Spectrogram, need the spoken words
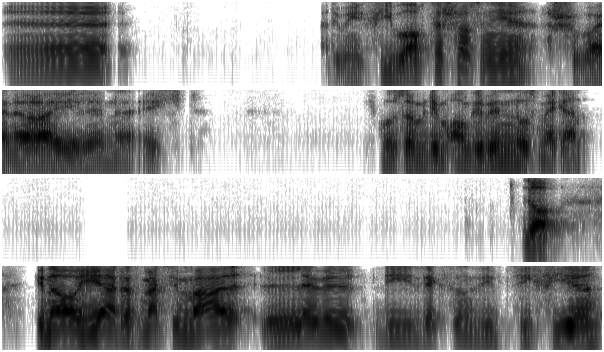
Äh, hat mir die Fieber auch zerschossen hier? Schweinerei, Elende, echt. Ich muss doch mit dem Onkel Windows meckern. So, genau hier hat das Maximallevel die 76,4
